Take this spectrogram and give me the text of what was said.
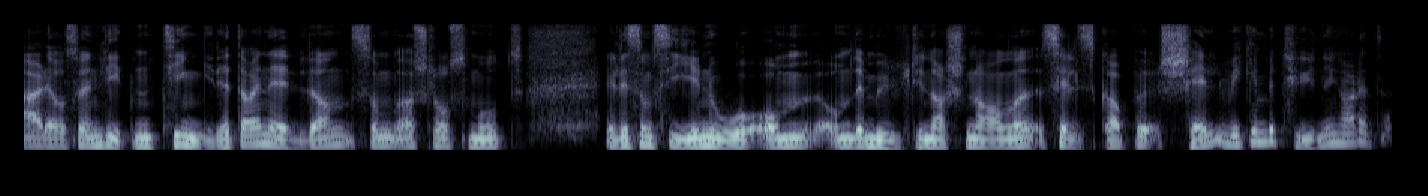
er det også en liten tingrett i Nederland som har slåss mot, eller som sier noe om, om det multinasjonale selskapet Shell. Hvilken betydning har dette?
